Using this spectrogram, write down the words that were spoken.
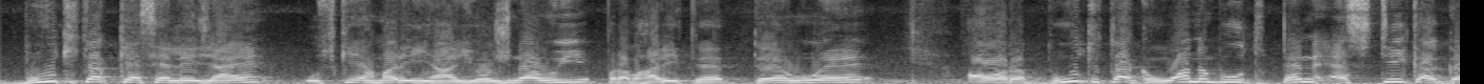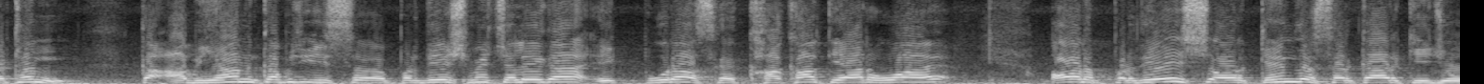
बूथ तक कैसे ले जाएँ, उसकी हमारी यहाँ योजना हुई, प्रभारी तय तय हुए और बूथ तक वन बूथ टेन एसटी का गठन का अभियान कब इस प्रदेश में चलेगा, एक पूरा खाका तैयार हुआ है। और प्रदेश और केंद्र सरकार की जो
